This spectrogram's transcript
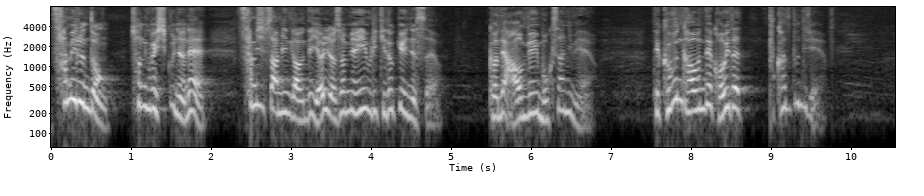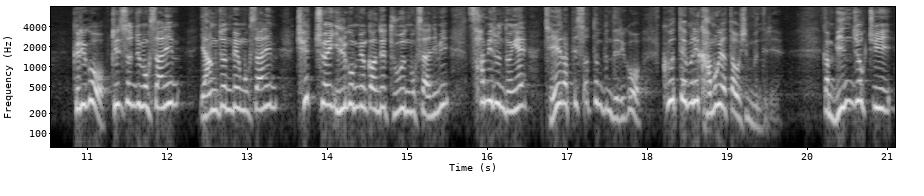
3.1운동 1919년에 33인 가운데 16명이 우리 기독교인이었어요. 그런데 9명이 목사님이에요. 근데 그분 가운데 거의 다 북한 분들이에요. 그리고 길선주 목사님, 양전백 목사님, 최초의 7명 가운데 두 분 목사님이 3.1운동에 제일 앞에 섰던 분들이고 그것 때문에 감옥에 갔다 오신 분들이에요. 그러니까 민족주의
